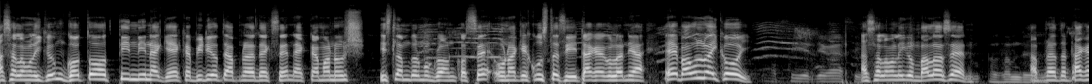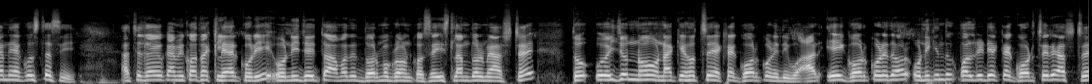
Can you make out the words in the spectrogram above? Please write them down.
আসসালামু আলাইকুম। গত তিন দিন আগে একটা ভিডিওতে আপনারা দেখছেন একটা মানুষ ইসলাম ধর্ম গ্রহণ করছে ওনাকে খুঁজতেছি টাকাগুলো নিয়ে। এই বাবুল ভাই কই? আসসালামু আলাইকুম ভালো আছেন? আপনারা তো টাকা নিয়ে খুঁজতেছি। আচ্ছা যাই হোক আমি কথা ক্লিয়ার করি। ও নিজেই তো আমাদের ধর্ম গ্রহণ করছে ইসলাম ধর্মে আসছে। তো ওই জন্য ওনাকে হচ্ছে একটা গড় করে দিব। আর এই গড় করে দেওয়ার উনি কিন্তু অলরেডি একটা গড় ছেড়ে আসছে।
